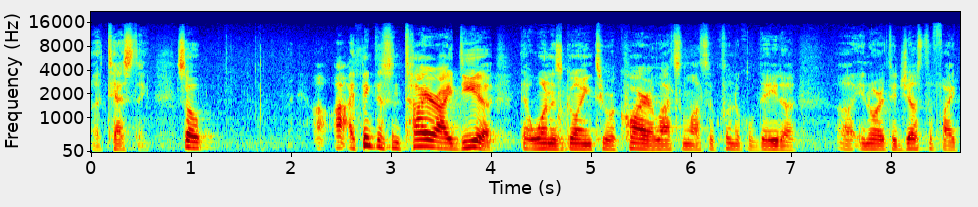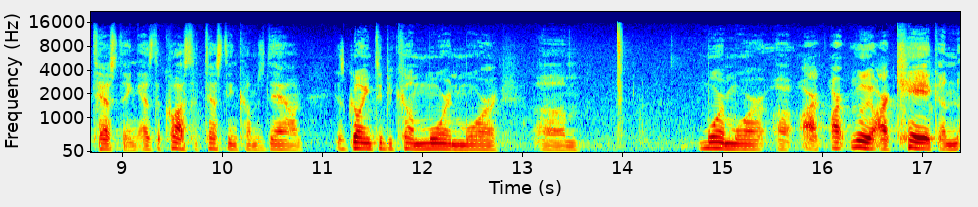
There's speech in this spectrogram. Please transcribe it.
uh, testing. So I I think this entire idea that one is going to require lots and lots of clinical data uh, in order to justify testing, as the cost of testing comes down, is going to become more and more, um, more and more uh, ar- ar- really archaic and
